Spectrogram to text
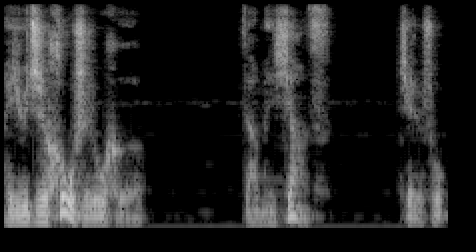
欲知后事如何，咱们下次接着说。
